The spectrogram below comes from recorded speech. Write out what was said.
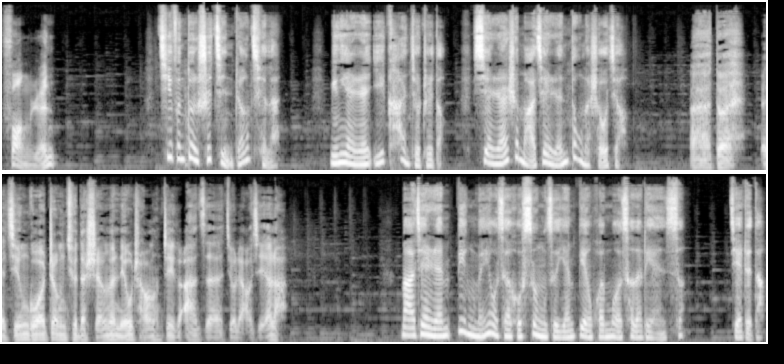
放人。”气氛顿时紧张起来。明眼人一看就知道，显然是马建仁动了手脚。哎，对，经过正确的审问流程，这个案子就了结了。马建仁并没有在乎宋子言变幻莫测的脸色，接着道：“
